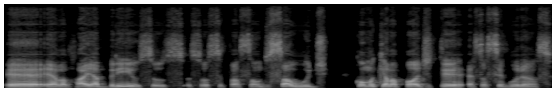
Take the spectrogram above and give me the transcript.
é, ela vai abrir o seus, a sua situação de saúde. Como que ela pode ter essa segurança?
